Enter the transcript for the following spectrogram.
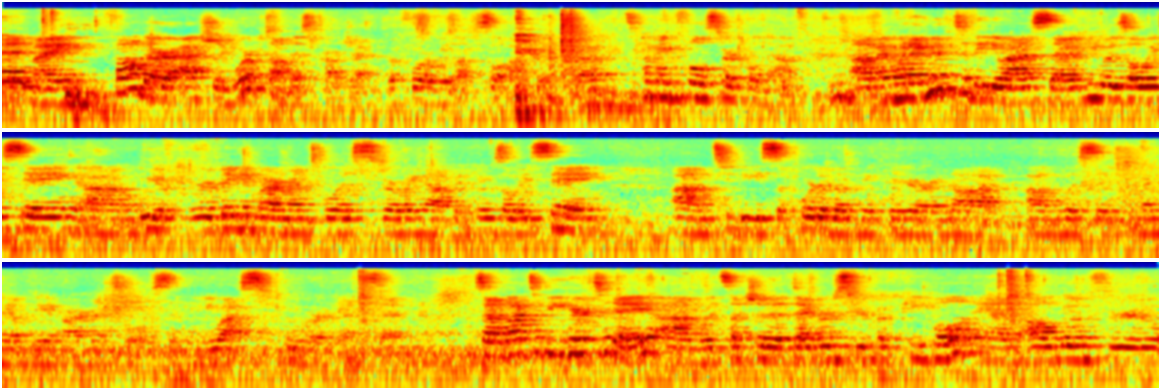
And my father actually worked on this project before we left Slovakia, so it's coming full circle now. Um, and when I moved to the US, uh, he was always saying, um, we were big environmentalists growing up, and he was always saying um, to be supportive of nuclear and not um, listen to many of the environmentalists in the US who were against it. So I'm glad to be here today um, with such a diverse group of people, and I'll go through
